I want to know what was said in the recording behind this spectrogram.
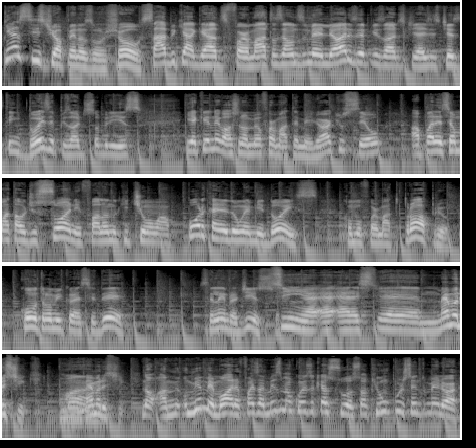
Quem assistiu apenas um show sabe que a guerra dos formatos é um dos melhores episódios que já existia, existem dois episódios sobre isso. E aquele negócio, no meu formato é melhor que o seu. Apareceu uma tal de Sony falando que tinha uma porcaria de um M2 como formato próprio contra um micro SD. Você lembra disso? Sim, é, é, era esse- é memory stick. Mano. memory stick. Não, a, a minha memória faz a mesma coisa que a sua, só que 1% melhor.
